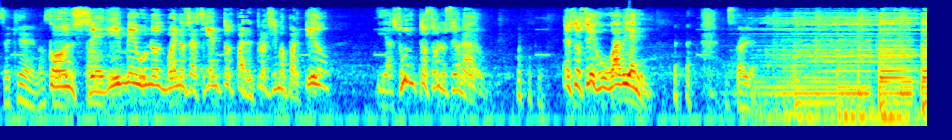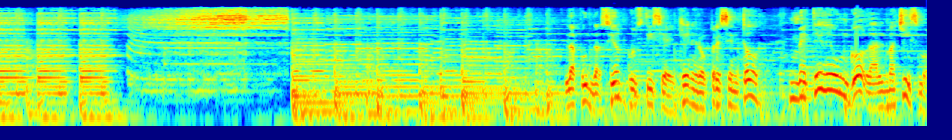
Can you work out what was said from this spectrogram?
Sé que no sé. Conseguime unos buenos asientos para el próximo partido y asunto solucionado. Eso sí, jugá bien. Está bien. La Fundación Justicia y Género presentó Metele un gol al machismo.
